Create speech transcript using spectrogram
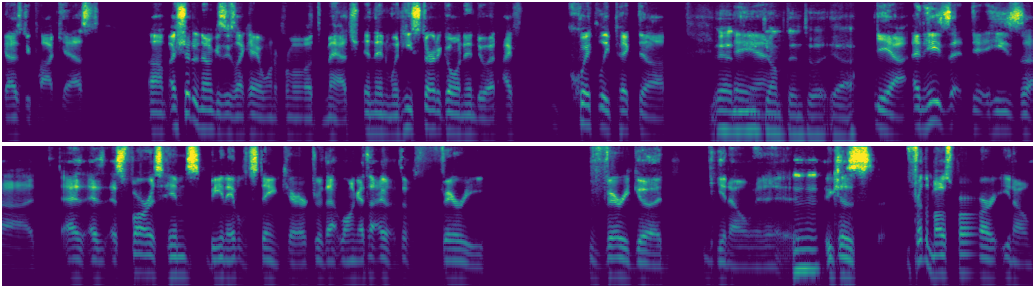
guys do podcasts, um, I should have known because he's like, "Hey, I want to promote the match." And then when he started going into it, I quickly picked up and, and jumped into it. Yeah, yeah, and he's he's uh as as far as him being able to stay in character that long, I thought that was very, very good. You know, mm-hmm. because for the most part, you know,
